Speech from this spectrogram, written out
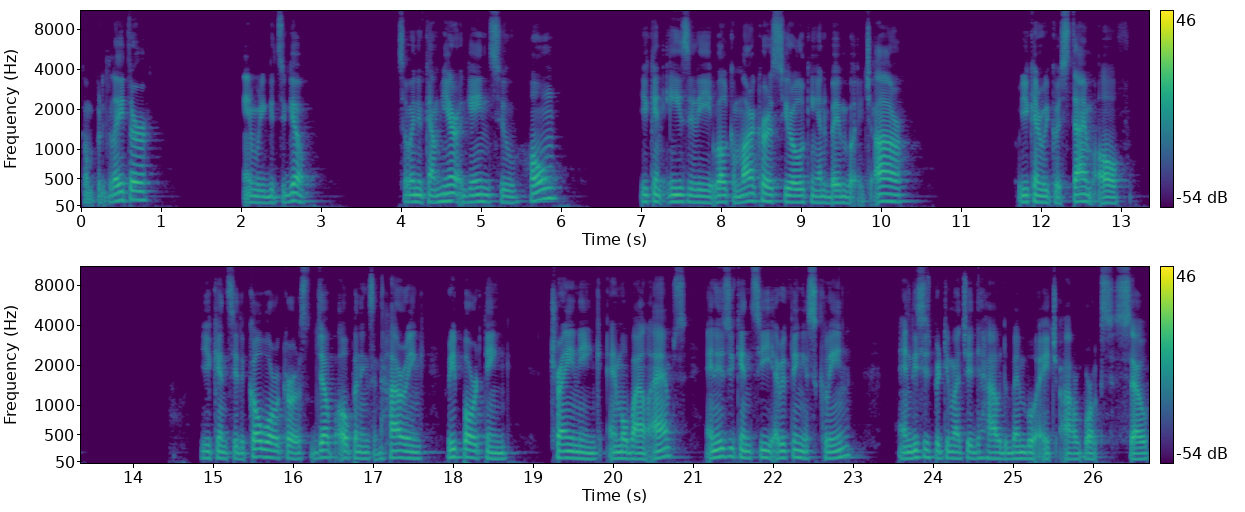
Complete later. And we're good to go. So when you come here again to home, you can easily welcome Marcus. You're looking at Bamboo HR. You can request time off. You can see the co-workers, job openings and hiring, reporting, training and mobile apps. And as you can see, everything is clean. And this is pretty much it how the Bamboo HR works. So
